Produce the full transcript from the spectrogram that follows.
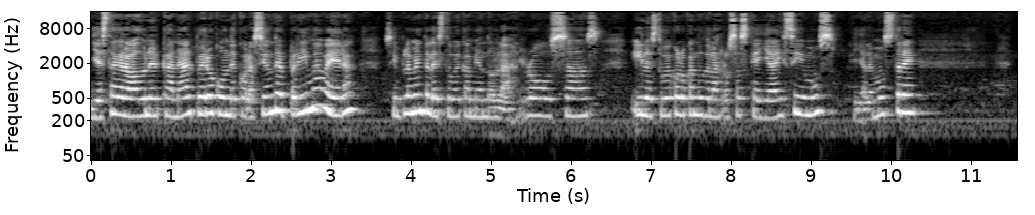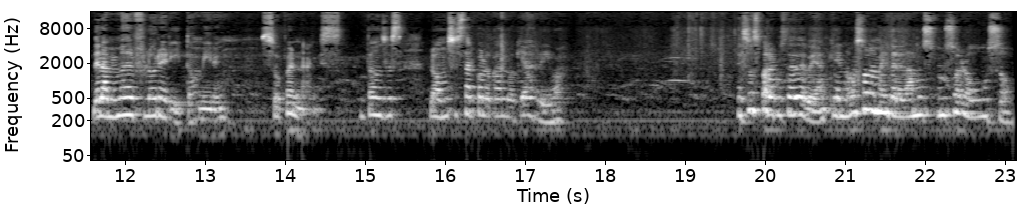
ya está grabado en el canal, pero con decoración de primavera. Simplemente le estuve cambiando las rosas y le estuve colocando de las rosas que ya hicimos, que ya le mostré, de la misma del florerito, miren, super nice. Entonces, lo vamos a estar colocando aquí arriba. Eso es para que ustedes vean que no solamente le damos un solo uso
